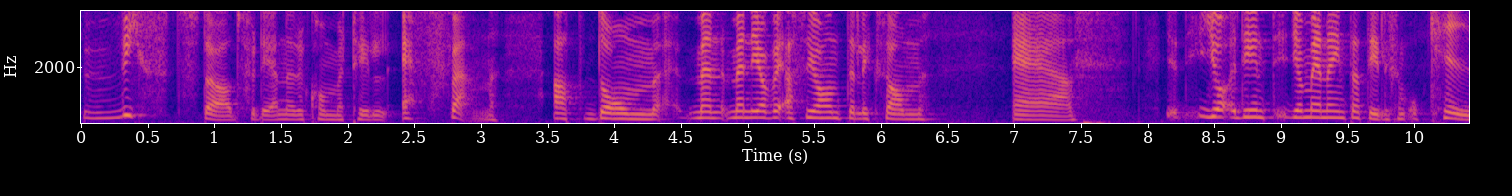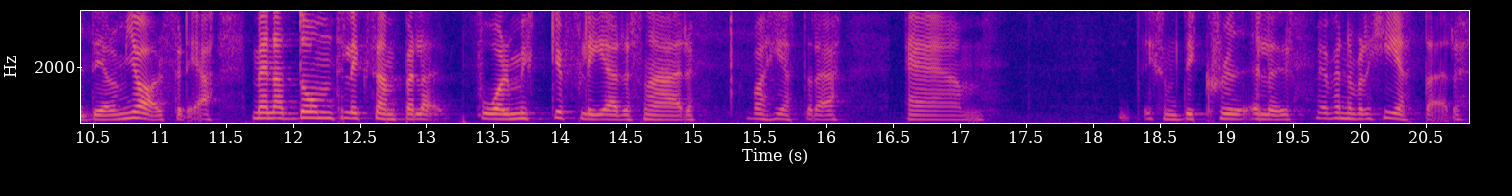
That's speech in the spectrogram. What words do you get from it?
visst stöd för det när det kommer till FN. Att de, men, men jag, alltså jag har inte liksom, eh, jag, det är inte, jag menar inte att det är liksom okej det de gör för det. Men att de till exempel får mycket fler sådana här, vad heter det, eh, liksom decree, eller jag vet inte vad det heter.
